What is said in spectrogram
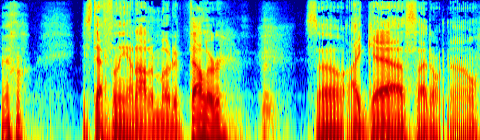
he's definitely an automotive feller. So I guess I don't know.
